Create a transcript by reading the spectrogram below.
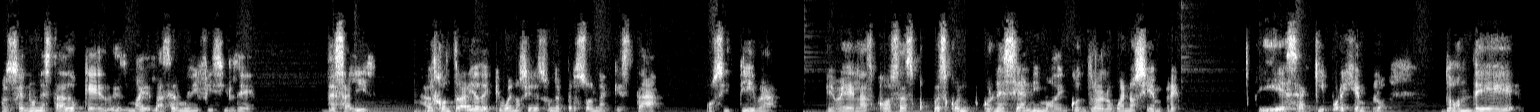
pues en un estado que va a ser muy difícil de, de salir. Al contrario de que, bueno, si eres una persona que está positiva, que ve las cosas pues con, ese ánimo de encontrar lo bueno siempre. Y es aquí, por ejemplo, donde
